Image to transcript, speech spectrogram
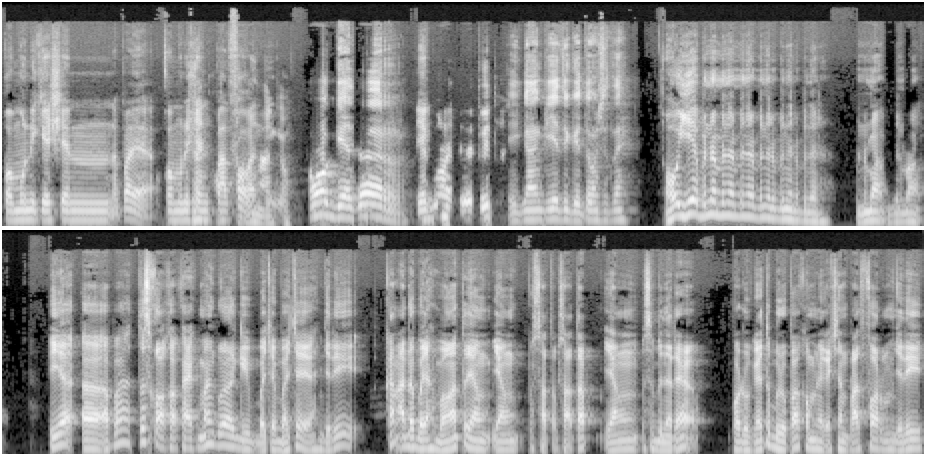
Communication apa ya? Communication Hah? platform. Tuh? oh gather Ya gue ngeliat dari Twitter. ikan gitu gitu maksudnya Oh iya benar benar benar benar benar benar. Benar banget, benar banget. Iya eh, apa? Terus kalau kayak kemarin gue lagi baca-baca ya. Jadi kan ada banyak banget tuh yang yang startup-startup yang sebenarnya produknya itu berupa communication platform. Jadi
